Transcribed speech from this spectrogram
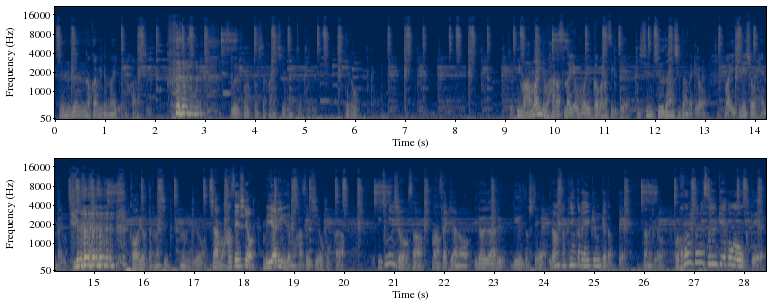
全然中身のないような話。すごいふわっとした話になっちゃってるけど。今あまりにも話す内容思い浮かばなすぎて一瞬中断してたんだけどまあ一人称変だよっていう。変わるよって話なんだけど。じゃあもう派生しよう。無理やりにでも派生しようこっから。一人称をさ、まあ、さっきあのいろいろある理由としていろんな作品から影響を受けたって言ったんだけど俺本当にそういう傾向が多くて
